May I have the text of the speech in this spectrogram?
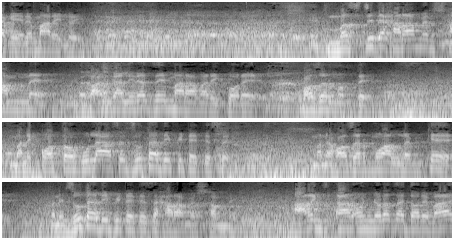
আগে এরে মারিলই। মসজিদে হারামের সামনে বাঙালিরা যে মারামারি করে, হজের মধ্যে মানে কতগুলা আছে জুতা দিয়ে ফিটাইতেছে? মানে হজের মোয়াল্লেমকে মানে জুতা দিয়ে ফিটাইতেছে হারামের সামনে। আরেক আর অন্যরা যায়, ধরে ভাই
